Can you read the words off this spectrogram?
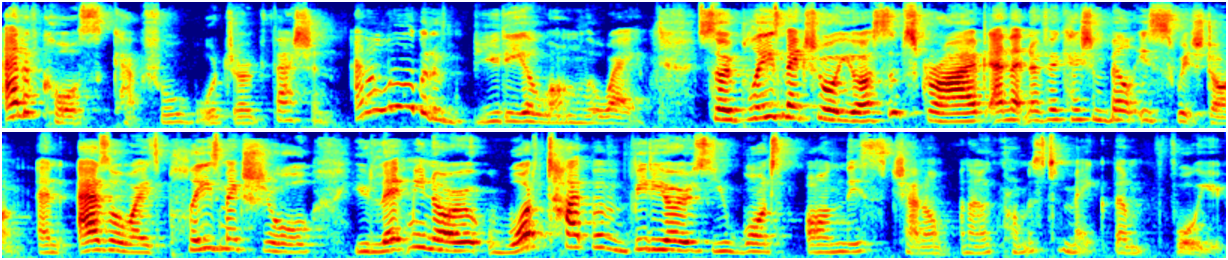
and of course, capsule wardrobe fashion, and a bit of beauty along the way. So please make sure you are subscribed and that notification bell is switched on. And as always, please make sure you let me know what type of videos you want on this channel, and I promise to make them for you.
